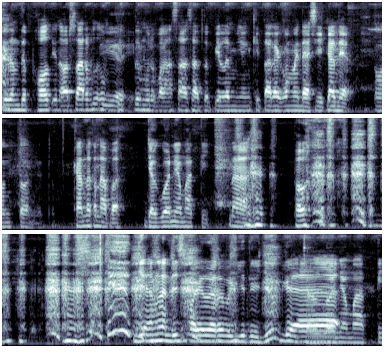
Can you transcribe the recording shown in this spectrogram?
film The Fault in Our Star belum? Iya, Itu merupakan salah satu film yang kita rekomendasikan ya? tonton itu. Karena kenapa? jagoannya mati. Nah tau Jangan di spoiler begitu juga jagoannya mati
